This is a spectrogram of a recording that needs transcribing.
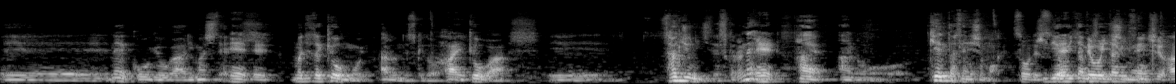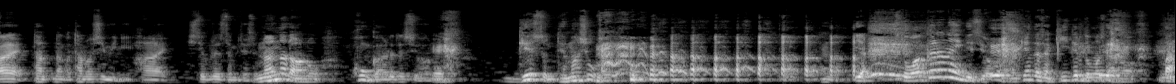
えーね、興行がありまして、た。ええ、えまあ実は今日もあるんですけど、はい今日は、えー、30日ですからね、えはい、あの、健太選手も、そうですね。伊秀夫伊丹選手はい。たなんか楽しみにはい。してくれてたみたいです。なんならあの、今回あれですよ、あゲストに出ましょうか。うんいや、ちょっとわからないんですよ。あの健太さん聞いてると思うんですけど、まあ、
